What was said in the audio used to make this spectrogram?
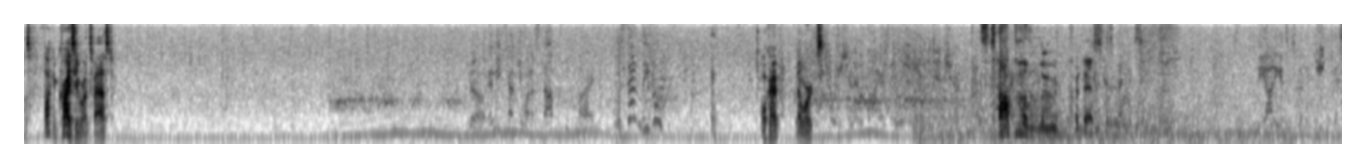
Was fucking Christ, he runs fast. Yo, anytime you want to stop would be fine. Was that legal? Okay, that works. Situation that requires immediate attention. Stop the lewd pedestrians. The audience is gonna eat this.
